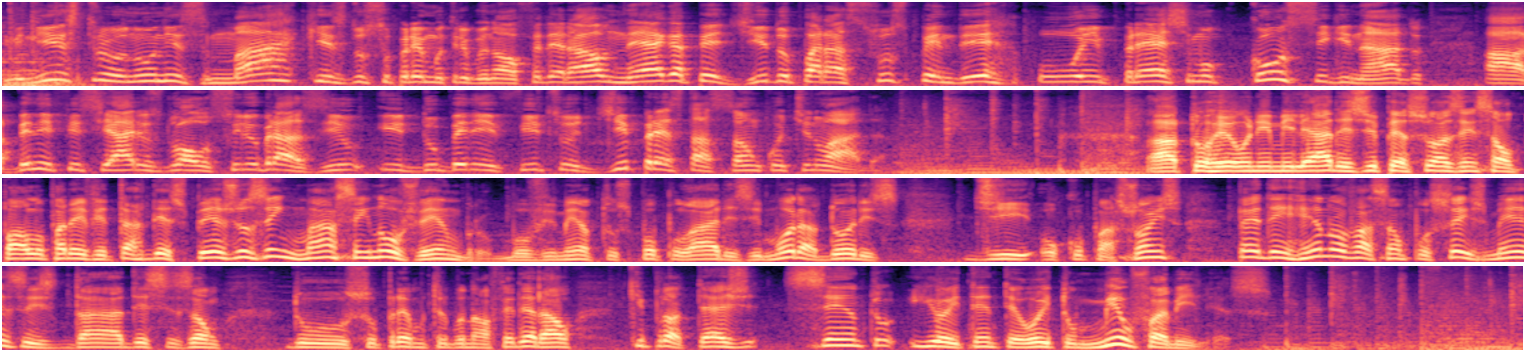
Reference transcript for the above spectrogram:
Ministro Nunes Marques do Supremo Tribunal Federal nega pedido para suspender o empréstimo consignado a beneficiários do Auxílio Brasil e do benefício de prestação continuada. Ato reúne milhares de pessoas em São Paulo para evitar despejos em massa em novembro. Movimentos populares e moradores de ocupações pedem renovação por seis meses da decisão do Supremo Tribunal Federal que protege 188 mil famílias.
